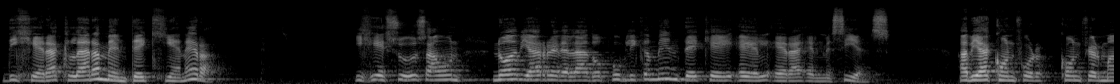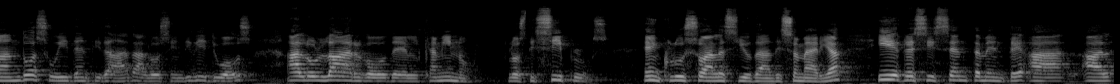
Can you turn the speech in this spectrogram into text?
dijera claramente quién era. Y Jesús aún no había revelado públicamente que Él era el Mesías. Había confirmando su identidad a los individuos a lo largo del camino, los discípulos, e incluso a la ciudad de Samaria y recientemente al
